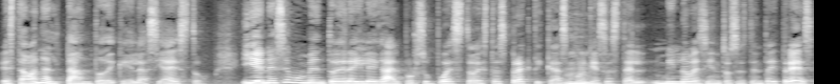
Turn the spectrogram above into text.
estaban al tanto de que él hacía esto. Y en ese momento era ilegal, por supuesto, estas prácticas, porque es hasta el 1973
